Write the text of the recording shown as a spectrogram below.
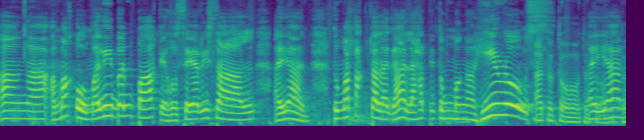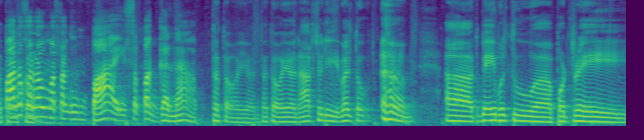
ang ah, ama ko. Maliban pa kay Jose Rizal, ayan, tumatak talaga lahat itong mga heroes. Ah, totoo, totoo. Ayan, totoo paano ka raw matagumpay sa pagganap? Totoo yun. Totoo yun. Actually, well, to, uh, to be able to uh, portray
